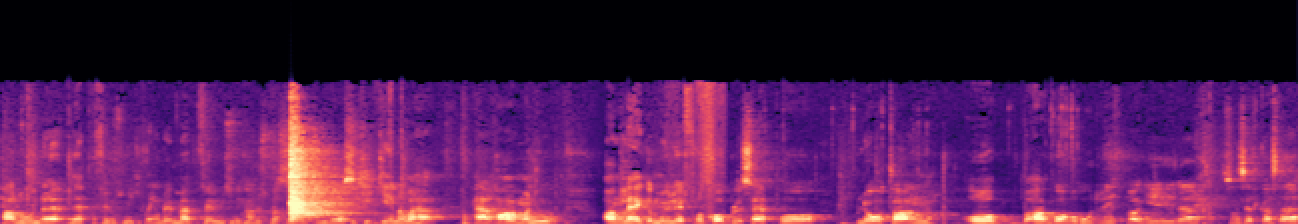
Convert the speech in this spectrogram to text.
ta noen med på film som ikke trenger å bli med på film, så vi kan jo spasere videre og kikke innover her. Her har man jo anlegg og mulighet for å koble seg på blåtann og bak over hodet ditt baki der, sånn cirka der.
